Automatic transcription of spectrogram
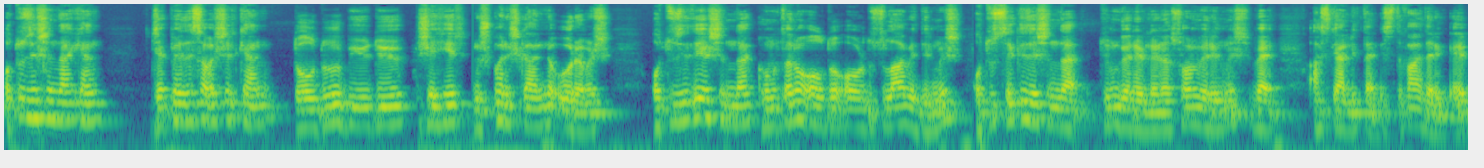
30 yaşındayken cephede savaşırken doğduğu, büyüdüğü şehir düşman işgaline uğramış. 37 yaşında komutanı olduğu ordusu lağvedilmiş, 38 yaşında tüm görevlerine son verilmiş ve askerlikten istifa ederek ev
